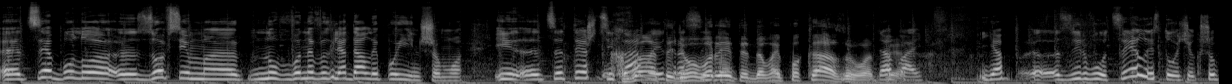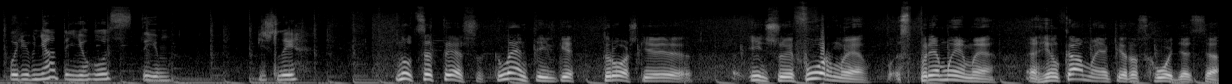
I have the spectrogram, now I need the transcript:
е, це було е, зовсім е, ну вони виглядали по-іншому. І е, це теж цікаво і Хватить красиво. говорити, давай показувати. Давай. Я е, зірву цей листочок, щоб порівняти його з тим. Пішли. Ну, це теж клен, тільки трошки іншої форми, з прямими гілками, які розходяться.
